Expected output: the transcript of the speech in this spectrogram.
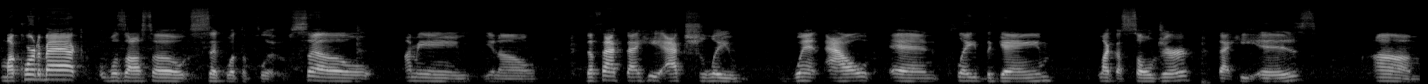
my quarterback was also sick with the flu. So, I mean, you know, the fact that he actually went out and played the game like a soldier that he is um,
